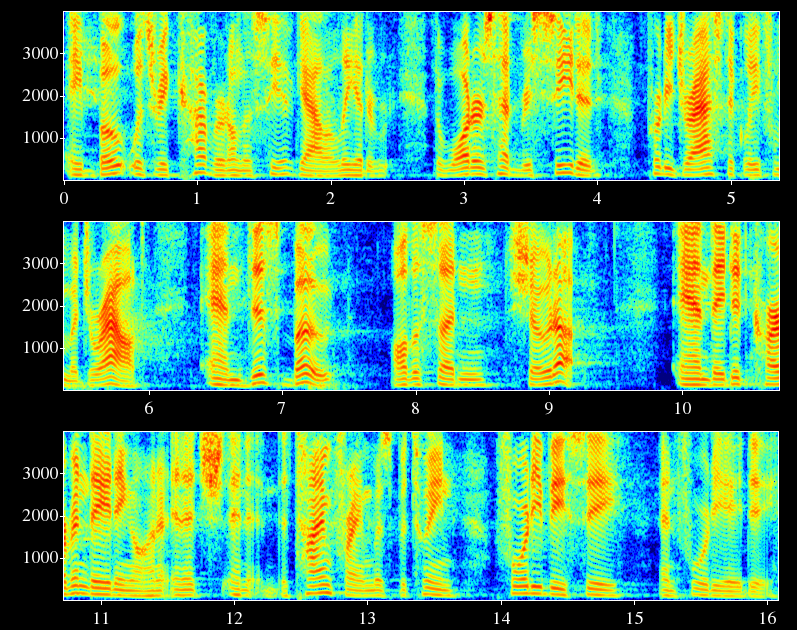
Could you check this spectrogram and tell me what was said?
a boat was recovered on the Sea of Galilee. It, the waters had receded pretty drastically from a drought, and this boat all of a sudden showed up. And they did carbon dating on it, and, it, and it, the time frame was between 40 BC and 40 AD.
